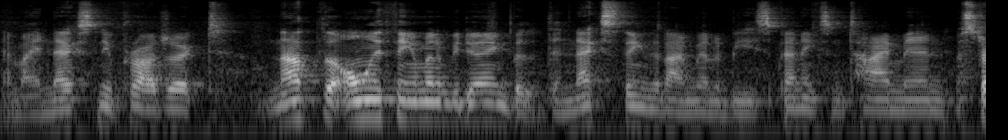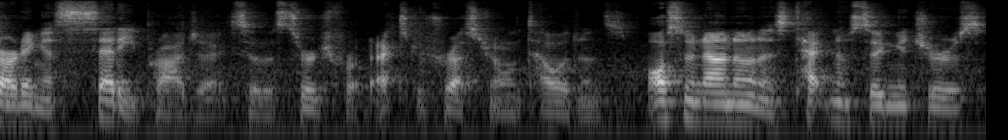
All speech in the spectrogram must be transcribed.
And my next new project, not the only thing I'm going to be doing, but the next thing that I'm going to be spending some time in, starting a SETI project, so the Search for Extraterrestrial Intelligence. Also now known as Technosignatures,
